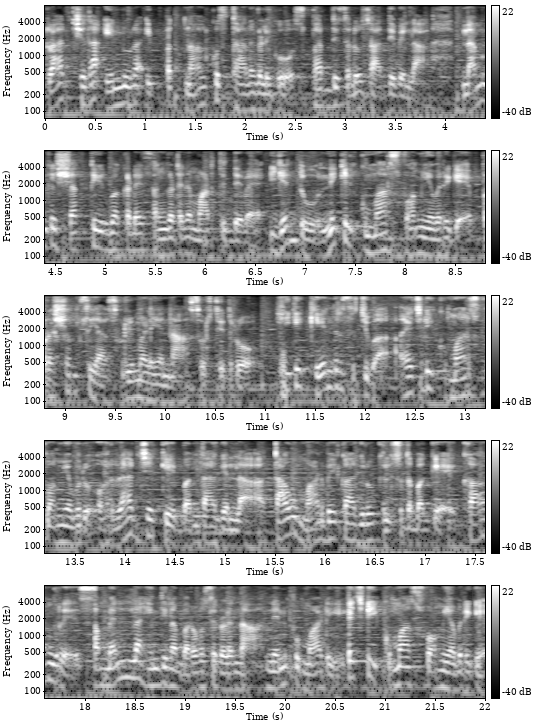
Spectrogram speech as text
ರಾಜ್ಯದ ಇನ್ನೂರ ಇಪ್ಪತ್ನಾಲ್ಕು ಸ್ಥಾನಗಳಿಗೂ ಸ್ಪರ್ಧಿಸಲು ಸಾಧ್ಯವಿಲ್ಲ. ನಮಗೆ ಶಕ್ತಿ ಇರುವ ಕಡೆ ಸಂಘಟನೆ ಮಾಡ್ತಿದ್ದೇವೆ ಎಂದು ನಿಖಿಲ್ ಕುಮಾರಸ್ವಾಮಿ ಕುಮಾರಸ್ವಾಮಿ ಅವರಿಗೆ ಪ್ರಶಂಸೆಯ ಸುರಿಮಳೆಯನ್ನ ಸುರಿಸಿದ್ರು. ಹೀಗೆ ಕೇಂದ್ರ ಸಚಿವ ಎಚ್ ಡಿ ಕುಮಾರಸ್ವಾಮಿ ಅವರು ರಾಜ್ಯಕ್ಕೆ ಬಂದಾಗೆಲ್ಲ ತಾವು ಮಾಡಬೇಕಾಗಿರೋ ಕೆಲಸದ ಬಗ್ಗೆ ಕಾಂಗ್ರೆಸ್ ತಮ್ಮೆಲ್ಲ ಹಿಂದಿನ ಭರವಸೆಗಳನ್ನ ನೆನಪು ಮಾಡಿ ಎಚ್ ಡಿ ಕುಮಾರಸ್ವಾಮಿ ಅವರಿಗೆ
